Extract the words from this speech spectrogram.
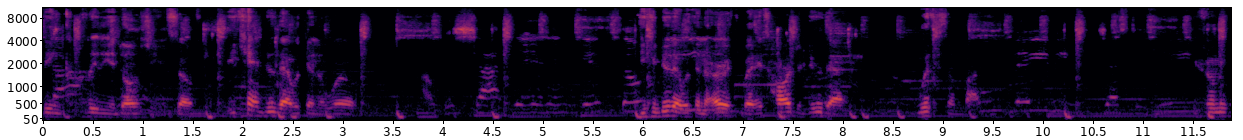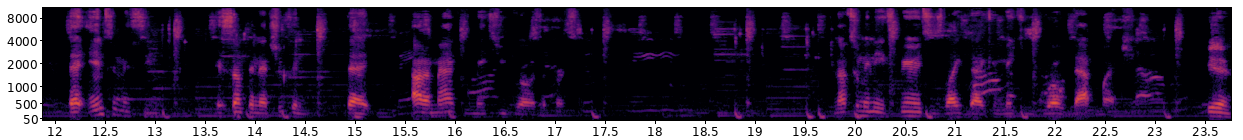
being completely indulged in yourself. You can't do that within the world. You can do that within the earth, but it's hard to do that with somebody. You feel me? That intimacy is something that you can that automatically makes you grow as a person. Not too many experiences like that can make you grow that much. Yeah.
